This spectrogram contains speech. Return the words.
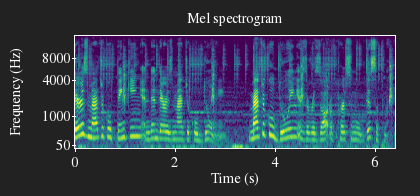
There is magical thinking and then there is magical doing. Magical doing is the result of personal discipline.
